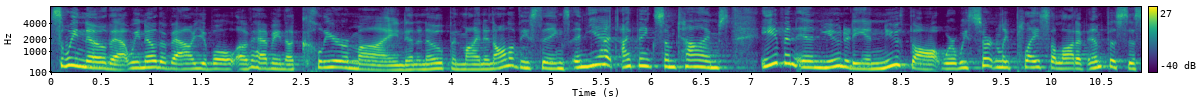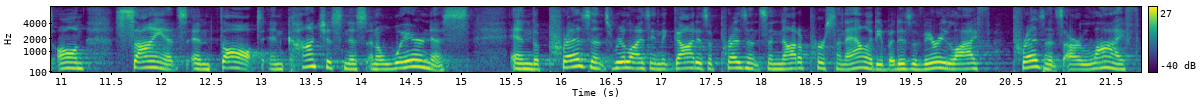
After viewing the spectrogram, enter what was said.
So we know that. We know the valuable of having a clear mind and an open mind and all of these things. And yet, I think sometimes, even in unity and new thought, where we certainly place a lot of emphasis on science and thought and consciousness and awareness and the presence, realizing that God is a presence and not a personality, but is a very life presence, our life,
